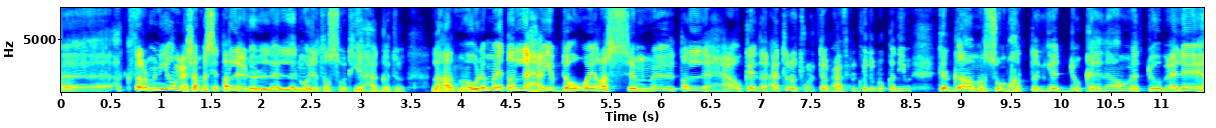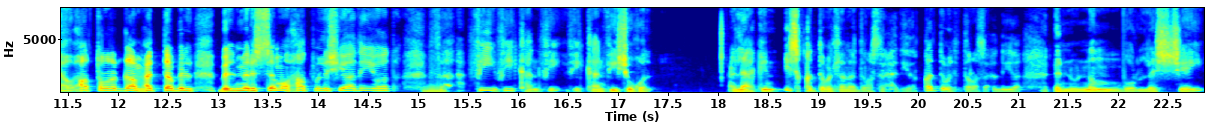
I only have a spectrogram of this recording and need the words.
آه، أكثر من يوم عشان بس يطلع له ال- ال- الموجات الصوتية حقته. لغاية ما ولما يطلعها يبدأ هو يرسم يطلعها وكذا حتى لو تروح تبحث في الكتب القديمة تلقاها مرسوم خط اليد وكذا ومكتوب عليها وحاط الأرقام حتى بال- بالمرسمة وحاط بالأشياء ذي. ففي في كان في في كان في شغل لكن إيش قدمت لنا الدراسة الحديثة؟ قدمت الدراسة الحديثة إنه ننظر للشيء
